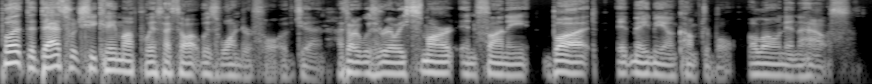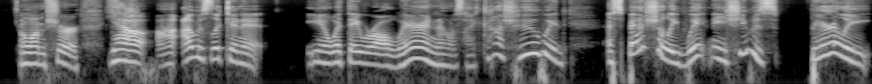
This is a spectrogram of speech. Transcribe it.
But that that's what she came up with. I thought was wonderful of Jen. I thought it was really smart and funny, but it made me uncomfortable alone in the house. Oh, I'm sure. Yeah, I, I was looking at you know what they were all wearing, and I was like, gosh, who would? Especially Whitney. She was barely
